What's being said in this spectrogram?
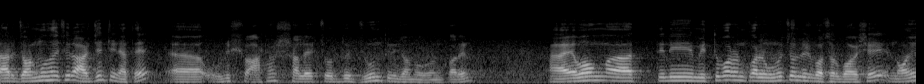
তার জন্ম হয়েছিল আর্জেন্টিনাতে উনিশশো আঠাশ সালে চোদ্দ জুন তিনি জন্মগ্রহণ করেন। এবং তিনি মৃত্যুবরণ করেন উনচল্লিশ বছর বয়সে নয়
